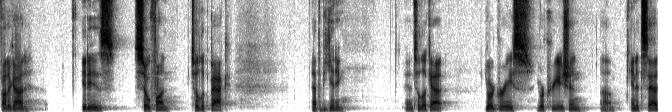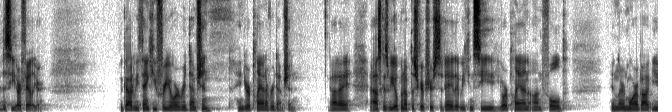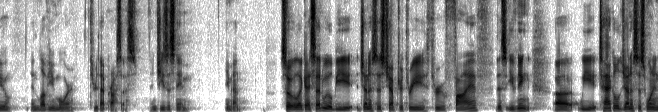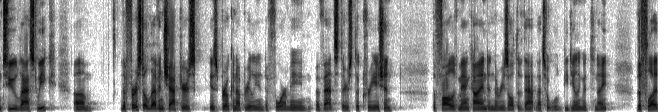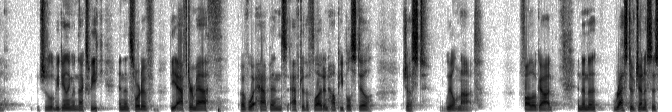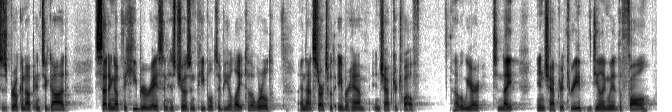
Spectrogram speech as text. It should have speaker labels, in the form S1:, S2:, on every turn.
S1: Father God, it is so fun to look back at the beginning and to look at your grace, your creation, um, and it's sad to see our failure. But God, we thank you for your redemption and your plan of redemption. God, I ask as we open up the scriptures today that we can see your plan unfold and learn more about you and love you more through that process. In Jesus' name, amen. So, like I said, we'll be Genesis chapter 3 through 5 this evening. Uh, we tackled Genesis 1 and 2 last week. Um, the first 11 chapters is broken up really into four main events there's the creation, the fall of mankind and the result of that. That's what we'll be dealing with tonight. The flood, which we'll be dealing with next week. And then sort of the aftermath of what happens after the flood and how people still just will not follow God. And then the rest of Genesis is broken up into God setting up the Hebrew race and his chosen people to be a light to the world. And that starts with Abraham in chapter 12. Uh, but we are tonight in chapter 3, dealing with the fall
